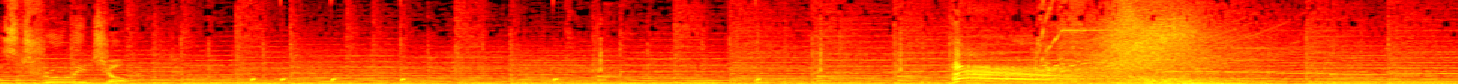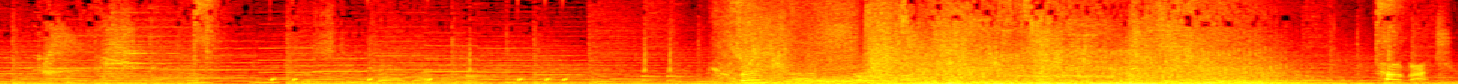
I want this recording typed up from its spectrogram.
is truly joy. How about Have at you.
